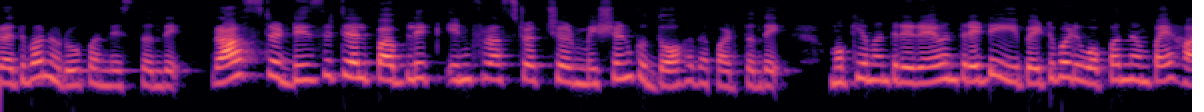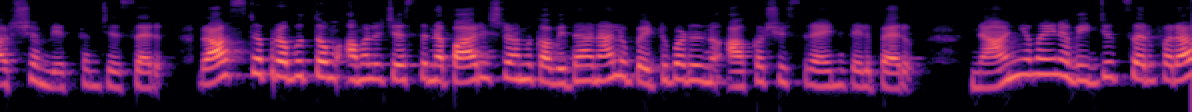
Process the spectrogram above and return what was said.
ప్రతిభను రూపొందిస్తుంది. రాష్ట్ర డిజిటల్ పబ్లిక్ ఇన్ఫ్రాస్ట్రక్చర్ మిషన్కు దోహదపడుతుంది. ముఖ్యమంత్రి రేవంత్ రెడ్డి ఈ పెట్టుబడి ఒప్పందంపై హర్షం వ్యక్తం చేశారు. రాష్ట్ర ప్రభుత్వం అమలు చేస్తున్న పారిశ్రామిక విధానాలు పెట్టుబడులను ఆకర్షిస్తున్నాయని తెలిపారు. నాణ్యమైన విద్యుత్ సరఫరా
